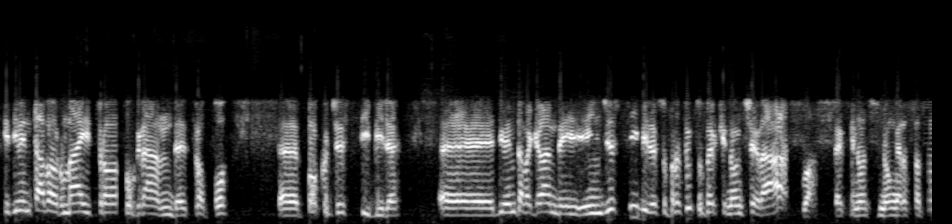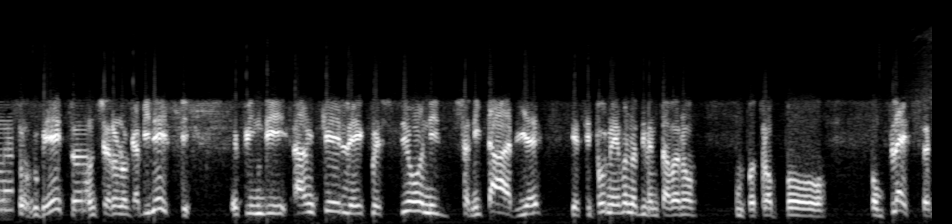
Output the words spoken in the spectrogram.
che diventava ormai troppo grande, troppo eh, poco gestibile eh, diventava grande e ingestibile soprattutto perché non c'era acqua, perché non, non era stato messo un rubinetto, non c'erano gabinetti e quindi anche le questioni sanitarie che si ponevano diventavano un po' troppo complesse.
